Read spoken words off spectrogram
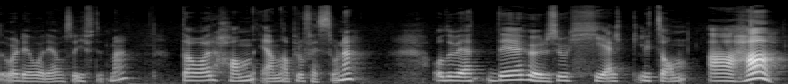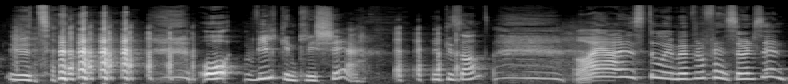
det var det året jeg også giftet meg, da var han en av professorene. Og du vet, det høres jo helt litt sånn aha ut. Og hvilken klisjé! Ikke sant? Å ja, hun i med professoren sin.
